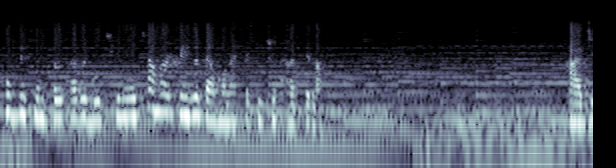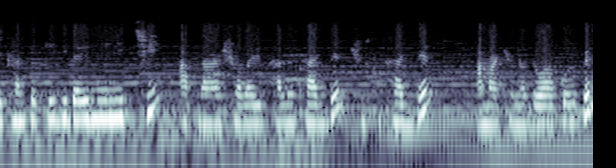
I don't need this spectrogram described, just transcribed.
খুবই সিম্পল ভাবে গুছিয়ে নিয়েছি, আমার ফ্রিজে তেমন একটা কিছু থাকে না। আজ এখান থেকে বিদায় নিয়ে নিচ্ছি। আপনারা সবাই ভালো থাকবেন, সুস্থ থাকবেন। আমার জন্য দোয়া করবেন।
